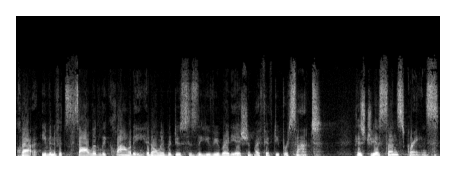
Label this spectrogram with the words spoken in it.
Cloud, even if it's solidly cloudy, it only reduces the UV radiation by 50% history of sunscreens.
